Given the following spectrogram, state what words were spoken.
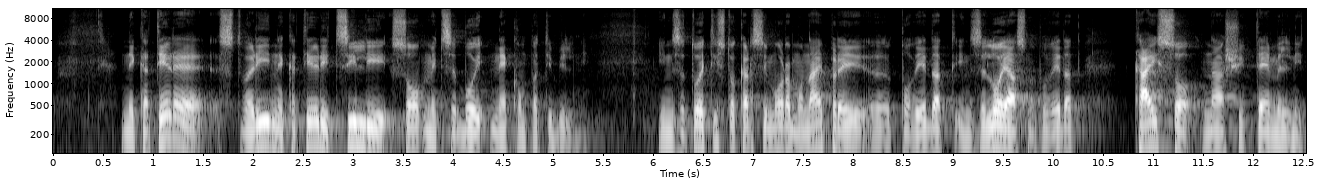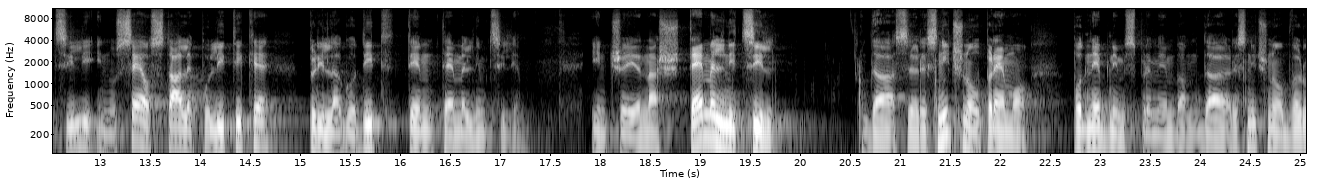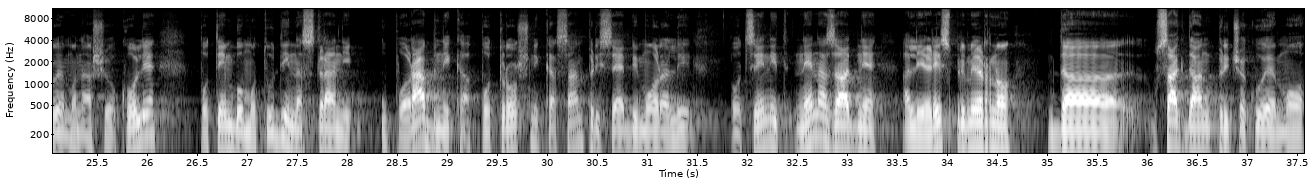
Nekatere stvari, nekateri cilji so med seboj nekompatibilni. In zato je tisto, kar si moramo najprej uh, povedati in zelo jasno povedati, kaj so naši temeljni cilji in vse ostale politike prilagoditi tem temeljnim ciljem. In če je naš temeljni cilj, da se resnično upremo podnebnim spremembam, da resnično obvarujemo naše okolje, potem bomo tudi na strani uporabnika, potrošnika, sam pri sebi morali oceniti, ne na zadnje, ali je res primerno, da vsak dan pričakujemo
